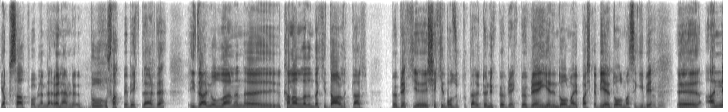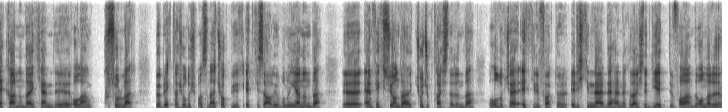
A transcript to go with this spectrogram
yapısal problemler önemli. Bu ufak bebeklerde idrar yollarının e, kanallarındaki darlıklar, böbrek e, şekil bozuklukları, dönük böbrek, böbreğin yerinde olmayıp başka bir yerde olması gibi e, anne karnındayken e, olan kusurlar böbrek taşı oluşmasına çok büyük etki sağlıyor. Bunun yanında e, enfeksiyon da çocuk taşlarında oldukça etkili bir faktör. Erişkinlerde her ne kadar işte diyetti falan da onları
